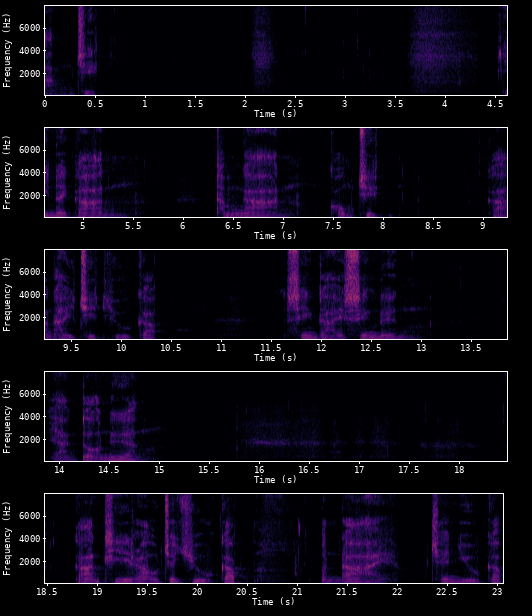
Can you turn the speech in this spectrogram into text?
ลังจิตที่ในการทำงานของจิต การให้จิตอยู่กับ สิ่งใดสิ่งหนึ่ง อย่างต่อเนื่อง การที่เราจะอยู่กับมันได้ เช่นอยู่กับ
